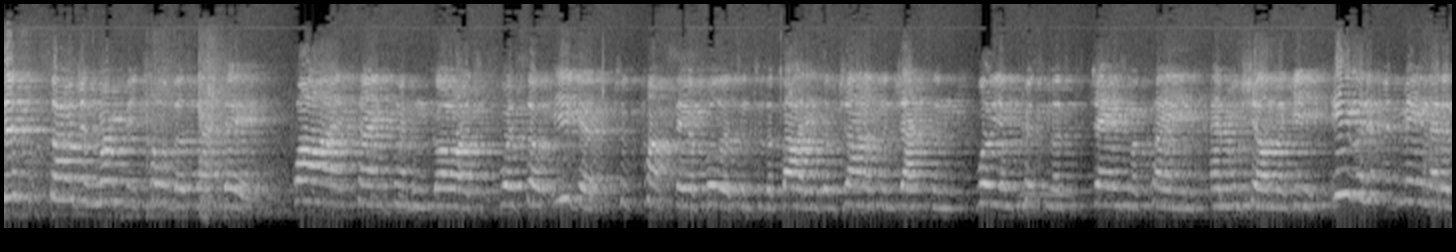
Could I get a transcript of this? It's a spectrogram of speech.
This Sergeant Murphy told us that day why San Quentin guards were so eager to pump their bullets into the bodies of Jonathan Jackson, William Christmas, James McClain, and Ruchell Magee, even if it meant that a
